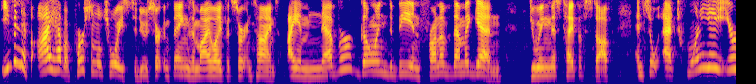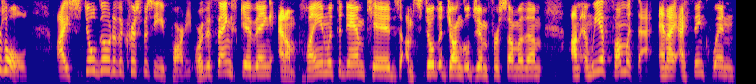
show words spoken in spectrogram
even if i have a personal choice to do certain things in my life at certain times i am never going to be in front of them again doing this type of stuff. And so at 28 years old, I still go to the Christmas Eve party or the Thanksgiving and I'm playing with the damn kids. I'm still the jungle gym for some of them. Um, and we have fun with that. And I, I think when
